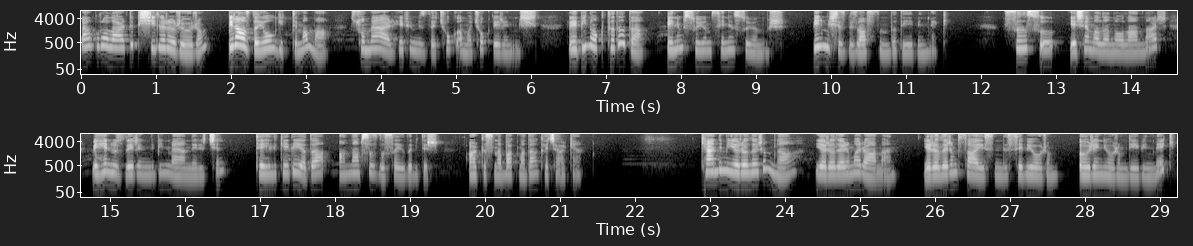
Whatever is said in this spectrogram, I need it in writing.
Ben buralarda bir şeyler arıyorum. Biraz da yol gittim ama Sumer hepimizde çok ama çok derinmiş. Ve bir noktada da benim suyum senin suyunmuş. Bilmişiz biz aslında diyebilmek. Sığ su, yaşam alanı olanlar ve henüz derinini bilmeyenler için tehlikeli ya da anlamsız da sayılabilir. Arkasına bakmadan kaçarken. Kendimi yaralarımla, yaralarıma rağmen, yaralarım sayesinde seviyorum, öğreniyorum diyebilmek,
